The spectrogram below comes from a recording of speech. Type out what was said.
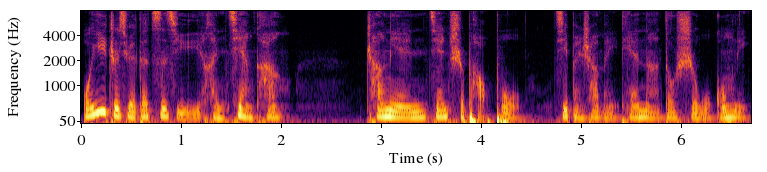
我一直觉得自己很健康。常年坚持跑步，基本上每天呢都是五公里，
